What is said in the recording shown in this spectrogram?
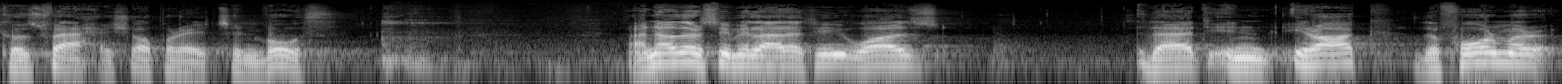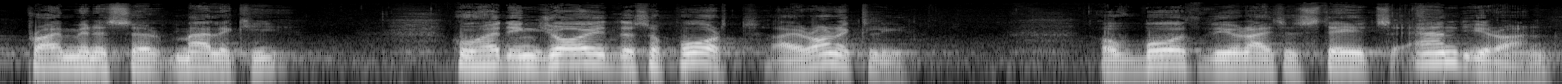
because fahish operates in both. Another similarity was that in Iraq, the former Prime Minister Maliki, who had enjoyed the support, ironically, of both the United States and Iran,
